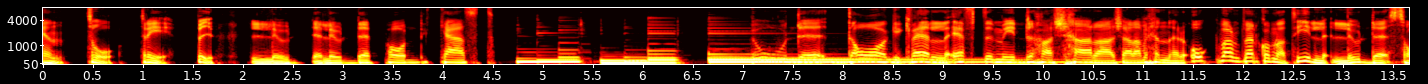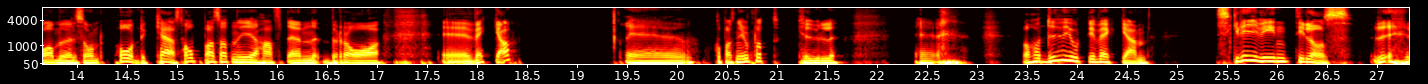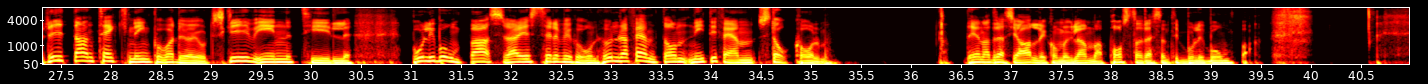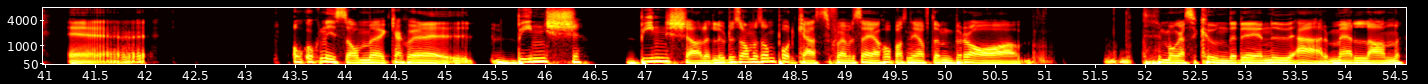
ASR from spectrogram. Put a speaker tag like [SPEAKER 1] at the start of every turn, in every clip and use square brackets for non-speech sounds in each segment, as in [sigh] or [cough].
[SPEAKER 1] En, två, tre, fyra. Ludde Ludde Podcast. God dag, kväll, eftermiddag, [laughs] kära, kära vänner och varmt välkomna till Ludde Samuelsson Podcast. Hoppas att ni har haft en bra eh, vecka. Eh, hoppas ni gjort något kul. Eh, [laughs] vad har du gjort i veckan? Skriv in till oss. Rita en teckning på vad du har gjort. Skriv in till Bolibompa, Sveriges Television, 115 95 Stockholm. Det är en adress jag aldrig kommer glömma. Postadressen till Bolibompa. Eh, och, och ni som eh, kanske eh, binge, bingear Ludde Samuelsson podcast får jag väl säga. Hoppas ni har haft en bra hur många sekunder det nu är mellan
